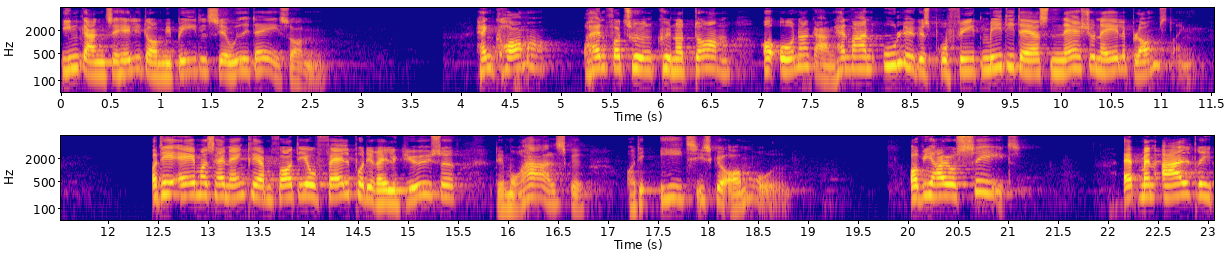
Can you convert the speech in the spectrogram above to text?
indgangen til helligdom i Betel ser ud i dag sådan. Han kommer, og han forkynder dom og undergang. Han var en ulykkesprofet midt i deres nationale blomstring. Og det Amos han anklager dem for, det er jo fald på det religiøse, det moralske og det etiske område. Og vi har jo set, at man aldrig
